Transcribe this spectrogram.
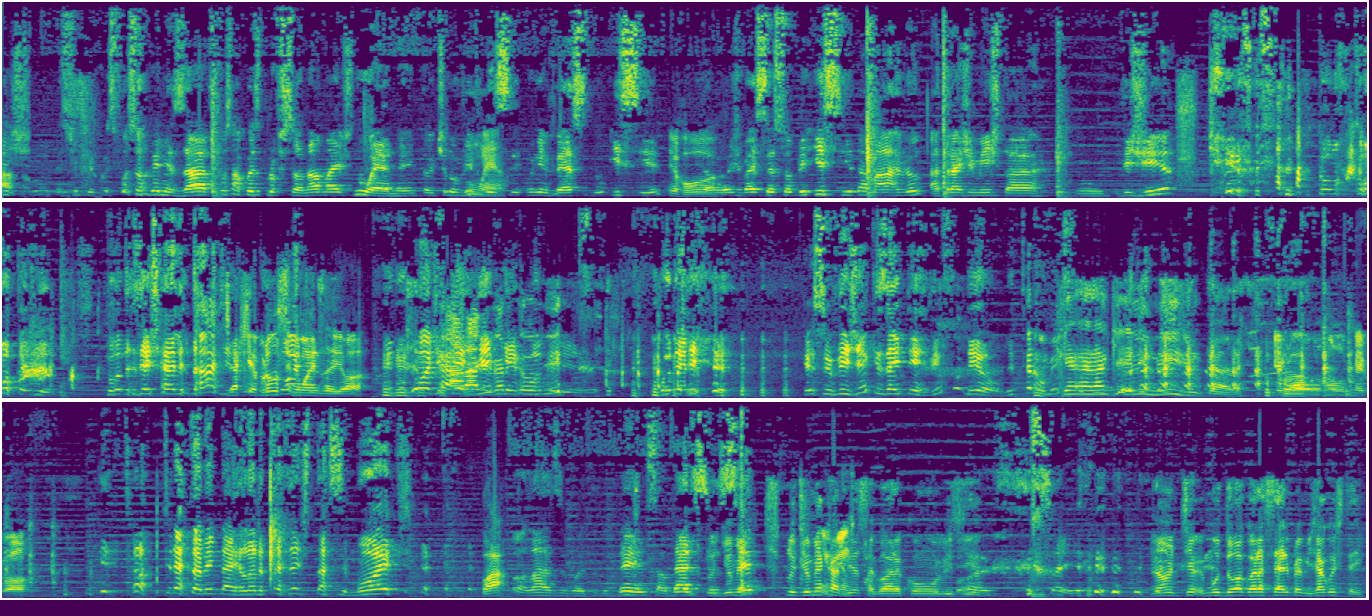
esse tipo de coisa. Se fosse organizado, se fosse uma coisa profissional, mas não é, né? Então a gente não vive Não é. nesse universo do se. Errou. Então hoje vai ser sobre se da Marvel. Atrás de mim está o Vigia, que toma conta de todas as realidades. Já quebrou o Simões aí, ó. não pode Caraca, intervir, agora porque que eu quando vi. ele, quando ele- porque se o Vigia quiser intervir, fudeu. Literalmente. Caraca, é ele mesmo, cara. O É igual, maluco, é igual. Então, diretamente da Irlanda, presente da Simões. Lá, Olá, Simões, tudo bem? Saudades de explodiu, você. minha, explodiu minha cabeça agora com o vigia. Isso aí. Não, mudou agora a série pra mim, já gostei.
